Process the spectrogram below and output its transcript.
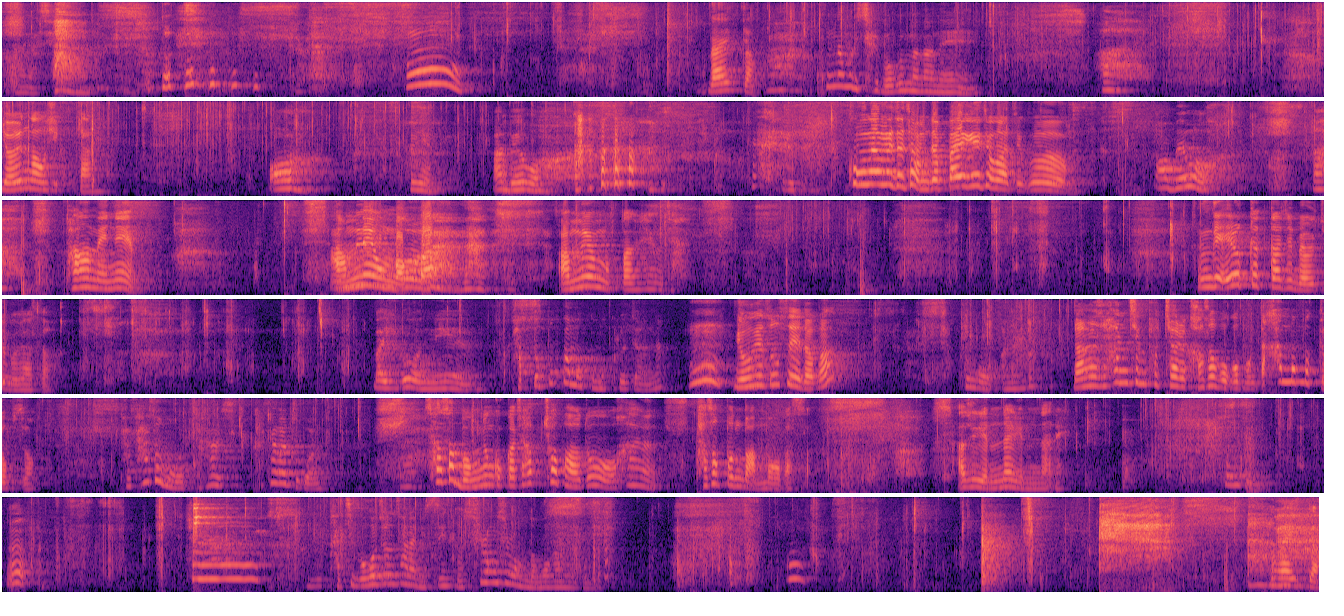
아 야식. 음. 맛있죠? 콩나물이 제일 먹을만하네. 여행 가고 싶다. 어, 그지? 아 매워. 콩나물도 점점 빨개져가지고. 아 매워. 아, 다음에는 안 안 매운. 먹방. 안 매운 먹방 해보자. 근데 이렇게까지 매울 줄 몰랐어. 막 이거 언니 밥도 볶아 먹고 막 그러지 않아? 여기 소스에다가? 그런 거 아닌가? 나 사실 한친 포차를 가서 먹어본 딱 한 번밖에 없어. 다 사서 먹었지. 사, 사가지고 와. 사서 먹는 것까지 합쳐봐도 한 다섯 번도 안 먹어봤어. 아주 옛날 옛날에. 응. 같이 먹어주는 사람 있으니까 술렁술렁 넘어가는 거. 맛있어.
